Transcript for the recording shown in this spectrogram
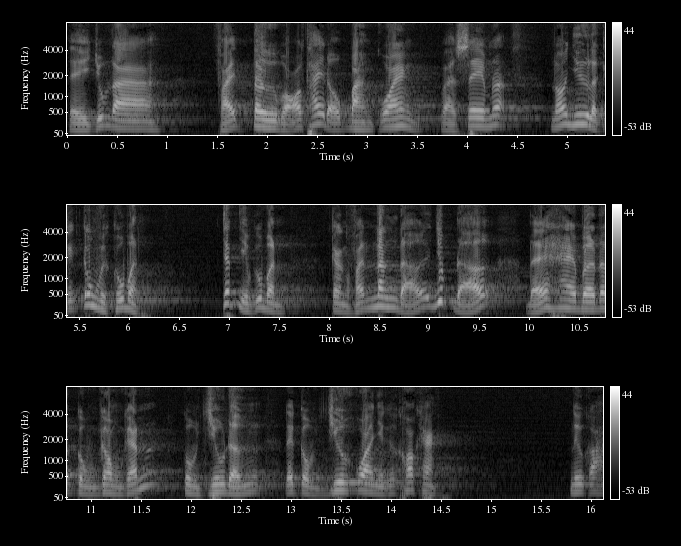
thì chúng ta phải từ bỏ thái độ bàng quan và xem đó, nó như là cái công việc của mình, trách nhiệm của mình cần phải nâng đỡ, giúp đỡ để hai bên nó cùng gồng gánh, cùng chịu đựng để cùng vượt qua những cái khó khăn. Nếu có,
